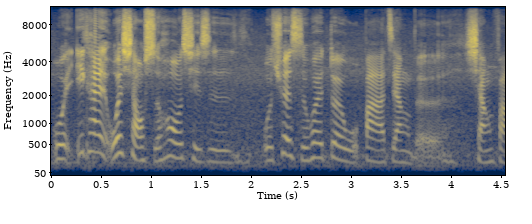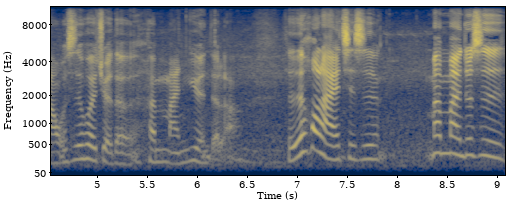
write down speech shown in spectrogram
我一开我小时候其实我确实会对我爸这样的想法，我是会觉得很埋怨的啦。可是后来其实慢慢就是。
